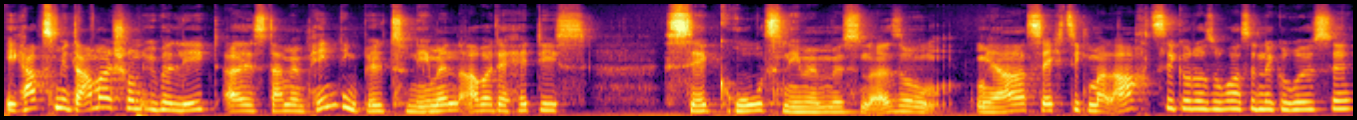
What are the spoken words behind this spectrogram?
Ich habe es mir damals schon überlegt, als Diamond Painting Bild zu nehmen, aber da hätte ich es sehr groß nehmen müssen. Also ja, 60 mal 80 oder sowas in der Größe.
